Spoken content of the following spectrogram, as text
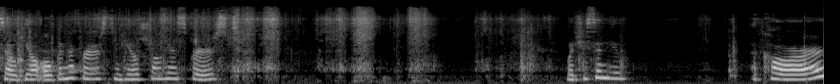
So he'll open the first and he'll show his first. What'd she send you? A car.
